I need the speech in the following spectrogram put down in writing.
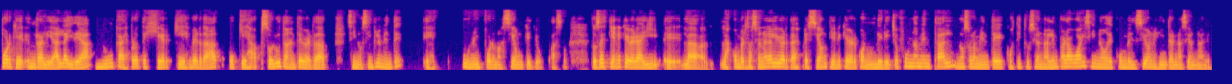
porque en realidad la idea nunca es proteger qué es verdad o qué es absolutamente verdad, sino simplemente es una información que yo paso. Entonces tiene que ver ahí, eh, la, las conversaciones de la libertad de expresión tiene que ver con un derecho fundamental, no solamente constitucional en Paraguay, sino de convenciones internacionales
